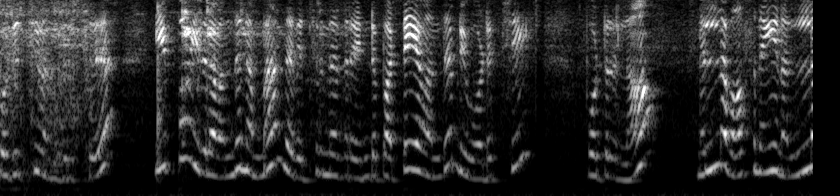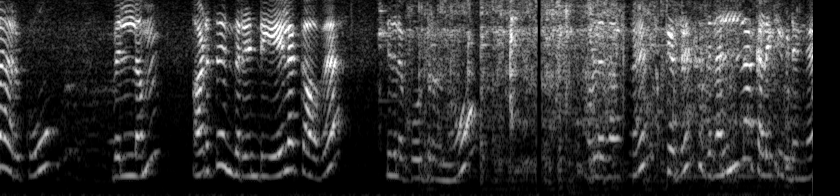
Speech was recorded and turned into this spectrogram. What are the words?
கொதிச்சு வந்துருச்சு. இப்போ இதில் வந்து நம்ம அந்த வச்சுருந்த அந்த ரெண்டு பட்டையை வந்து இப்படி உடைச்சி போட்டுடலாம். நல்ல வாசனையும் நல்லா இருக்கும். வெல்லம். அடுத்து இந்த ரெண்டு ஏலக்காவை இதில் போட்டுடணும். அவ்வளோதான் ஃப்ரெண்ட்ஸ் ஃப்ரெண்ட்ஸ் இதை நல்லா கலக்கி விடுங்க.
